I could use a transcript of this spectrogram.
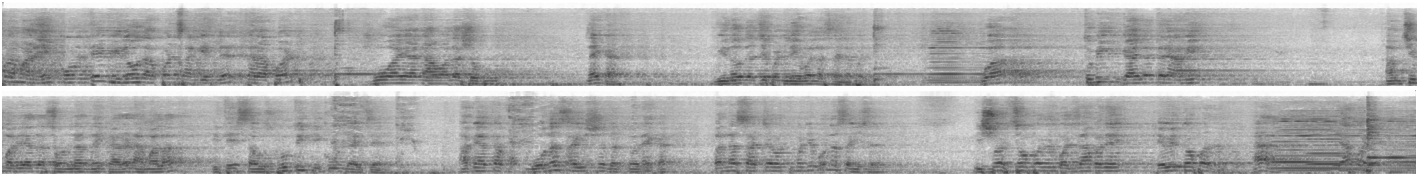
त्याचप्रमाणे कोणते विनोद आपण सांगितले तर आपण बुवा या नावाला शोभू. नाही का? विनोदाचे पण लेवल असायला पाहिजे. व तुम्ही गायलं तरी आम्ही आमची मर्यादा सोडणार नाही कारण आम्हाला इथे संस्कृती टिकून जायचं आहे आम्ही आता बोनस आयुष्य जगतो नाही का? पन्नास साठच्या वरती म्हणजे बोनस आयुष्य. ईश्वर जोपर्यंत भजनामध्ये ठेवी तोपर्यंत. हा. त्यामुळे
